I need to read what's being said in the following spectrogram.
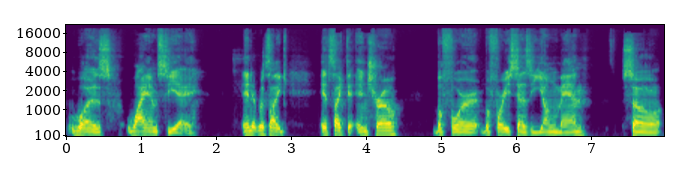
was YMCA. And it was like it's like the intro before before he says young man. So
